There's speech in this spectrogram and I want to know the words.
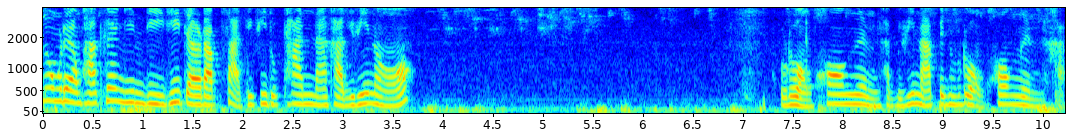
ลุงเรืองพักเครื่องยินดีที่จะรับสายพี่พี่ทุกท่านนะคะพี่พี่เนาะ หลวงพ่อเงินค่ะพี่พี่นะเป็นหลวงพ่อเงินค่ะ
